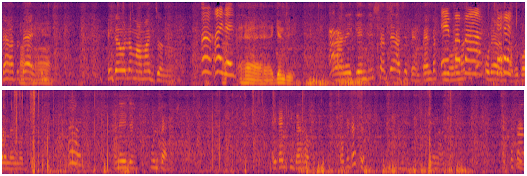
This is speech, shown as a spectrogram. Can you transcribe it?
দেখা তো দেয়। এটা হলো মামার জন্য। হ্যাঁ হ্যাঁ গেঞ্জি। আর এই গেঞ্জির সাথে আছে প্যান্ট প্যান্টটা কি নরম আছে পরে আরাম পাবে গরমের মধ্যে। মানে এই যে ফুল প্যান্ট। এটার কি দেখাবো? পকেট আছে? চেন আছে। একটা সাইড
